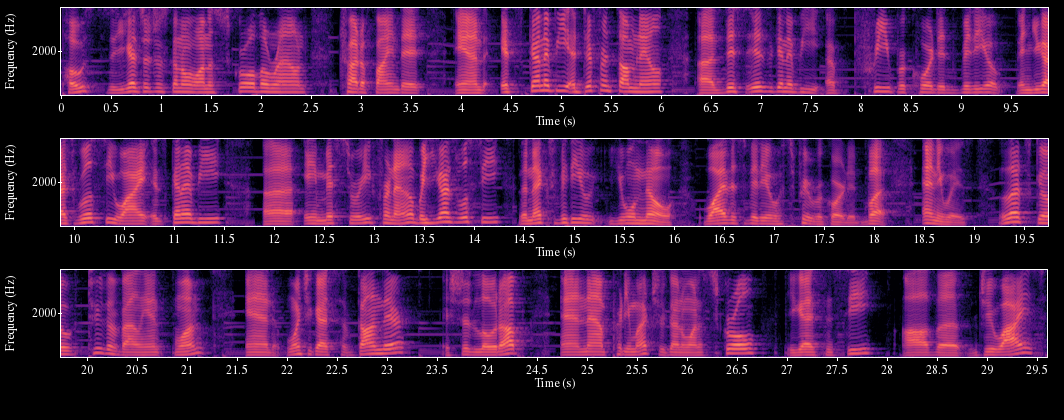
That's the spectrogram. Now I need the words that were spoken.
posts. So you guys are just gonna wanna scroll around, try to find it, and it's gonna be a different thumbnail. Uh, this is gonna be a pre-recorded video, and you guys will see why. It's gonna be uh, a mystery for now, but you guys will see the next video. You will know why this video was pre-recorded. But anyways, let's go to the Valiant one, and once you guys have gone there, it should load up, and now pretty much you're gonna want to scroll. You guys can see all the GUIs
